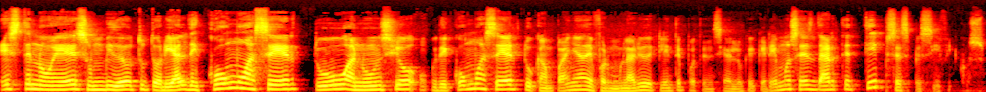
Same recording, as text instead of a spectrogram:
este no es un video tutorial de cómo hacer tu anuncio, de cómo hacer tu campaña de formulario de cliente potencial. Lo que queremos es darte tips específicos.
